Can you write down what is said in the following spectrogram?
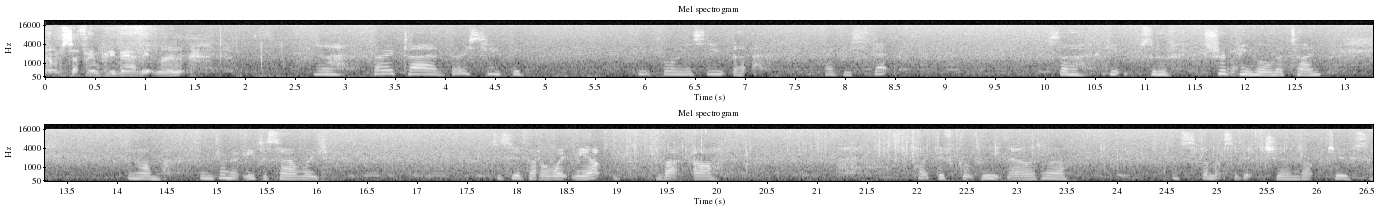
I'm suffering pretty badly at the moment. Yeah, very tired, very sleepy. Keep falling asleep at every step. So I keep sort of tripping all the time. Um, so I'm trying to eat a sandwich to see if that'll wake me up. But uh, quite difficult to eat now as well. My stomach's a bit churned up too, so.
